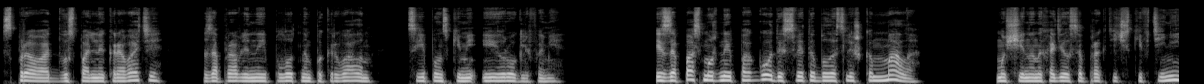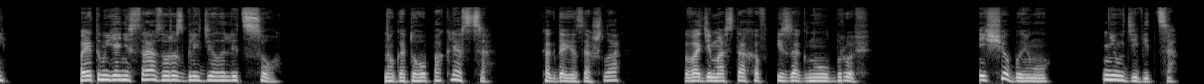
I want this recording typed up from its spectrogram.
справа от двуспальной кровати, заправленной плотным покрывалом с японскими иероглифами. Из-за пасмурной погоды света было слишком мало. Мужчина находился практически в тени, поэтому я не сразу разглядела лицо. Но готова поклясться. Когда я зашла, Вадим Астахов изогнул бровь. Еще бы ему не удивиться.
